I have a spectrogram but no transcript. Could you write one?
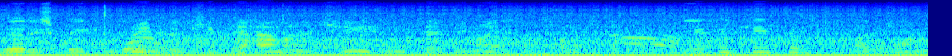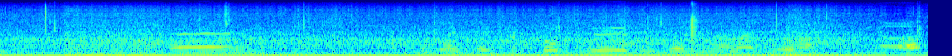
really speaking. Well, you could keep the ham and the cheese and it'd be nice and something. You can keep them. I don't want them. Um, I think the cooked nerdies on the nice one. No.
